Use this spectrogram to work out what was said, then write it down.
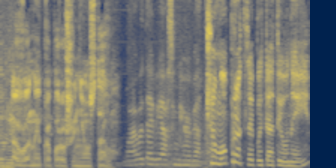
Вони про порушення уставу. Чому про це питати у неї?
